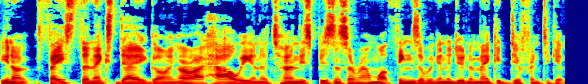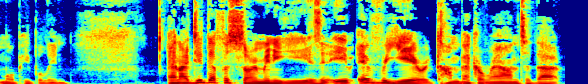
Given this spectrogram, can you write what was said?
you know, face the next day going, all right, how are we going to turn this business around? What things are we going to do to make it different to get more people in? And I did that for so many years. And every year it come back around to that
